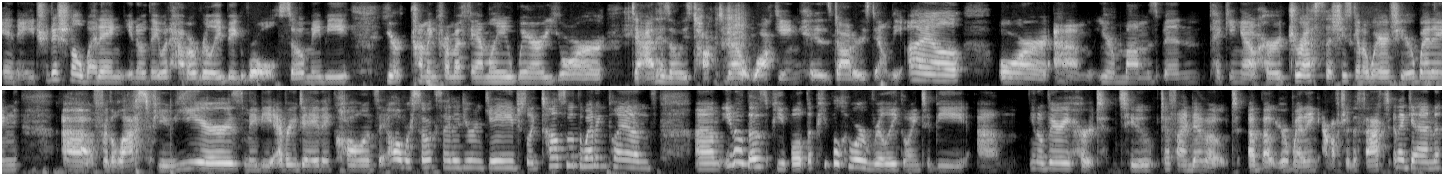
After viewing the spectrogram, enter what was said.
in a traditional wedding, you know, they would have a really big role. So maybe you're coming from a family where your dad has always talked about walking his daughters down the aisle or um, your mom's been picking out her dress that she's going to wear to your wedding uh, for the last few years. Maybe every day they call and say, Oh, we're so excited you're engaged. Like, tell us about the wedding plans. Um, you know, those people, the people who are really going to be. Um, you know very hurt to to find out about your wedding after the fact. And again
